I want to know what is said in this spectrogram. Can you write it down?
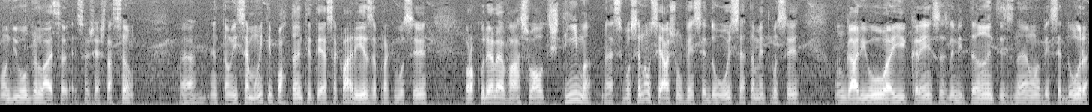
onde houve lá essa, essa gestação. Né? Então isso é muito importante ter essa clareza para que você procure elevar a sua autoestima. Né? Se você não se acha um vencedor hoje, certamente você angariou aí crenças limitantes, né? uma vencedora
